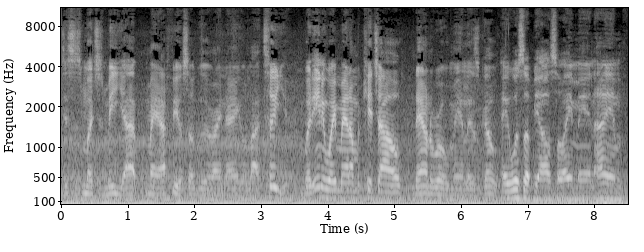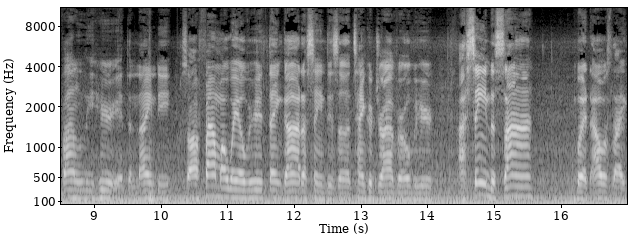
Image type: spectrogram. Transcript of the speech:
just as much as me, I, man, I feel so good right now. I ain't gonna lie to you. But anyway, man, I'm gonna catch y'all down the road, man. Let's go. Hey, what's up, y'all? So, hey, man, I am finally here at the 90. So I found my way over here. Thank God I seen this uh, tanker driver over here. I seen the sign, but I was like,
